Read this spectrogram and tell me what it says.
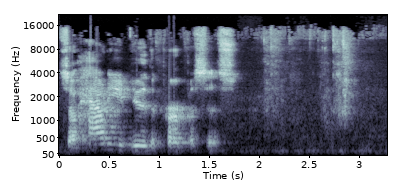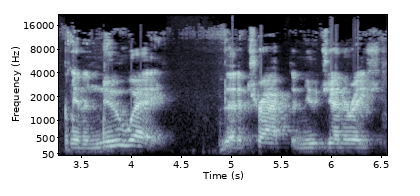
So, how do you do the purposes in a new way that attract a new generation?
